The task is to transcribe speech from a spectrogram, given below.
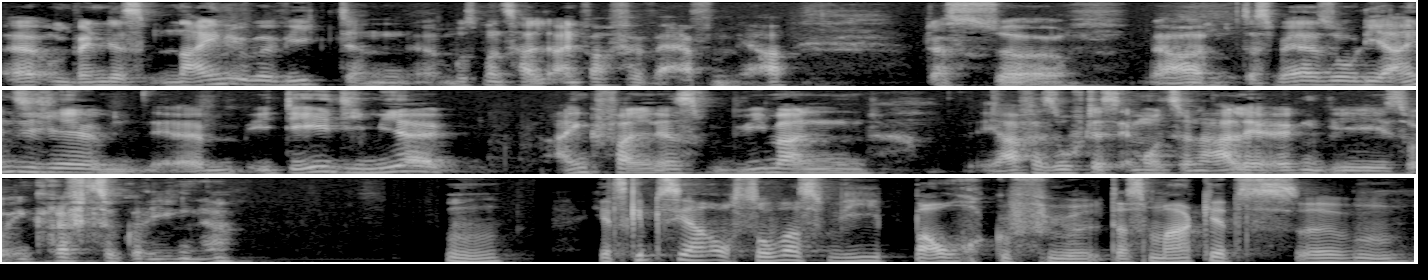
Äh, und wenn das Nein überwiegt, dann äh, muss man es halt einfach verwerfen. Ja, das, äh, ja, das wäre so die einzige äh, Idee, die mir eingefallen ist, wie man ja, versucht, das Emotionale irgendwie so in den Griff zu kriegen. Ne? Mhm. Jetzt gibt es ja auch sowas wie Bauchgefühl. Das mag jetzt ähm,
